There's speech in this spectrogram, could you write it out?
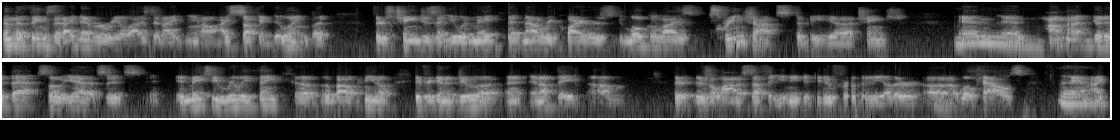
And the things that I never realized, and I you know I suck at doing, but there's changes that you would make that now requires localized screenshots to be uh, changed and mm. and I'm not good at that. So yeah, it's it's it makes you really think uh, about you know if you're going to do a, an update. Um, there, there's a lot of stuff that you need to do for the other uh, locales, yeah. and I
